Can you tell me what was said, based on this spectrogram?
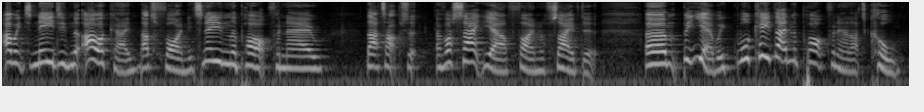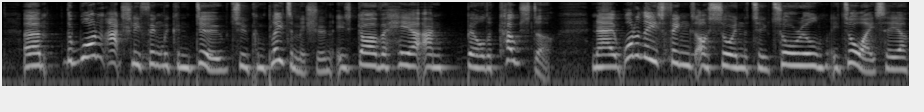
Oh, it's needed the... Oh, okay, that's fine. It's needed in the park for now. That's absolute... Have I saved... Yeah, fine, I've saved it. Um, but yeah, we, we'll keep that in the park for now. That's cool. Um, the one actually thing we can do to complete a mission is go over here and build a coaster. Now, one of these things I saw in the tutorial, it's always here,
